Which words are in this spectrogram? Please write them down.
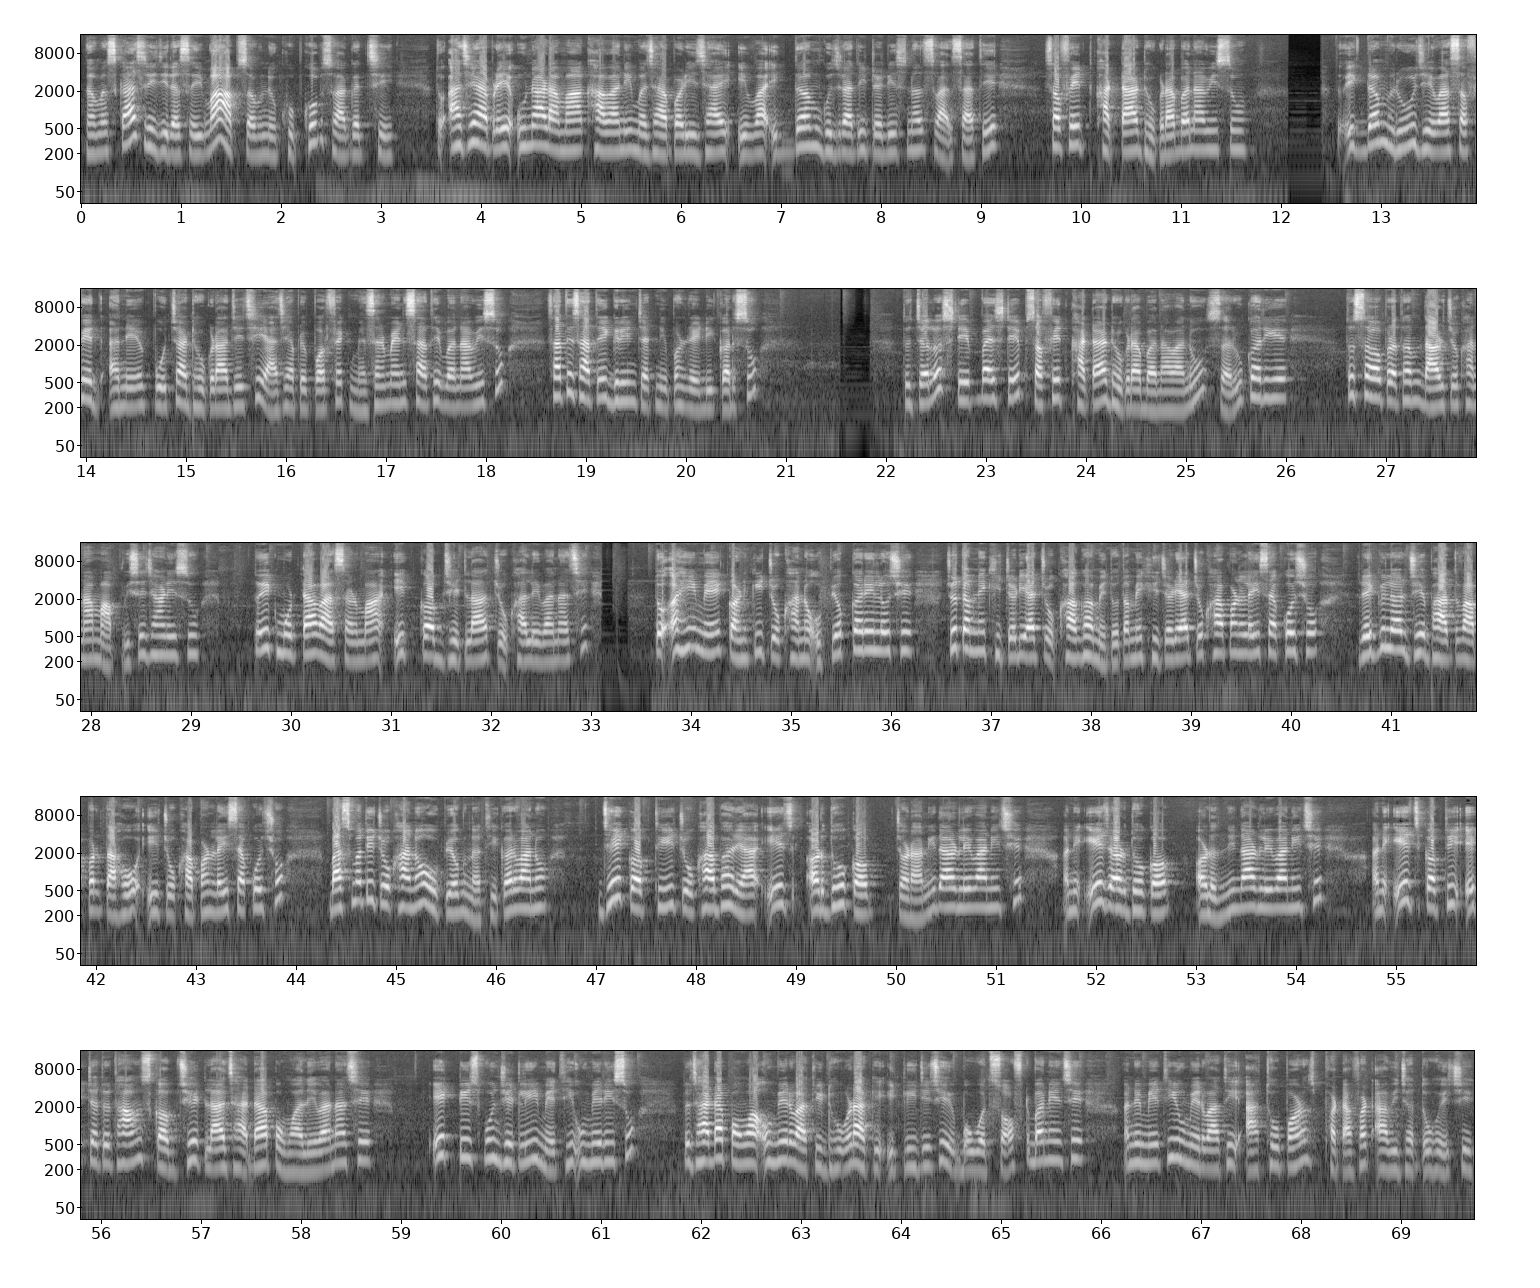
નમસ્કાર, શ્રીજી રસોઈમાં આપ સૌનું ખૂબ ખૂબ સ્વાગત છે. તો આજે આપણે ઉનાળામાં ખાવાની મજા પડી જાય એવા એકદમ ગુજરાતી ટ્રેડિશનલ સ્વાદ સાથે સફેદ ખાટા ઢોકળા બનાવીશું. તો એકદમ રૂ જેવા સફેદ અને પોચા ઢોકળા જે છે, આજે આપણે પરફેક્ટ મેઝરમેન્ટ સાથે બનાવીશું. સાથે સાથે ગ્રીન ચટણી પણ રેડી કરશું. તો ચલો સ્ટેપ બાય સ્ટેપ સફેદ ખાટા ઢોકળા બનાવવાનું શરૂ કરીએ. તો સૌપ્રથમ દાળ ચોખાના માપ વિશે જાણીશું. તો એક મોટા વાસણમાં એક કપ જેટલા ચોખા લેવાના છે. તો અહીં મેં કણકી ચોખાનો ઉપયોગ કરેલો છે. જો તમને ખીચડિયા ચોખા ગમે તો તમે ખીચડિયા ચોખા પણ લઈ શકો છો. રેગ્યુલર જે ભાત વાપરતા હો એ ચોખા પણ લઈ શકો છો. બાસમતી ચોખાનો ઉપયોગ નથી કરવાનો. જે કપથી ચોખા ભર્યા એ જ અડધો કપ ચણાની દાળ લેવાની છે અને એ જ અડધો કપ અડદની દાળ લેવાની છે. અને એ જ કપથી એક ચતુર્થાંશ કપ જેટલા જાડા પૌવા લેવાના છે. એક ટીસ્પૂન જેટલી મેથી ઉમેરીશું. તો જાડા પૌવા ઉમેરવાથી ઢોકળા કે ઇડલી જે છે બહુ જ સોફ્ટ બને છે અને મેથી ઉમેરવાથી આથો પણ ફટાફટ આવી જતો હોય છે.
